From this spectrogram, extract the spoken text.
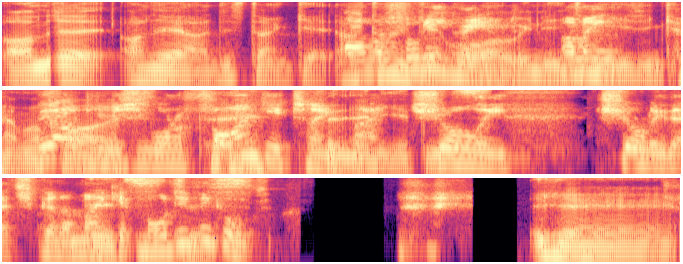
on the on the, I just don't get. I On don't get why we need I to mean, be using camouflage. the idea is you want to find your for teammate. Surely, surely that's going to make it more difficult. just- Yeah.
